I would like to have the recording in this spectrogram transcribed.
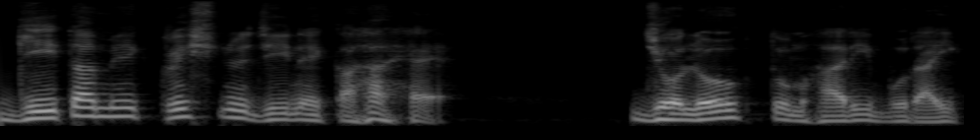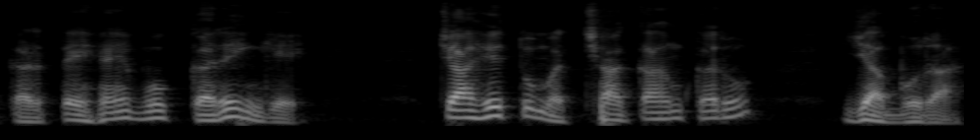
गीता में कृष्ण जी ने कहा है, जो लोग तुम्हारी बुराई करते हैं, वो करेंगे, चाहे तुम अच्छा काम करो या बुरा।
